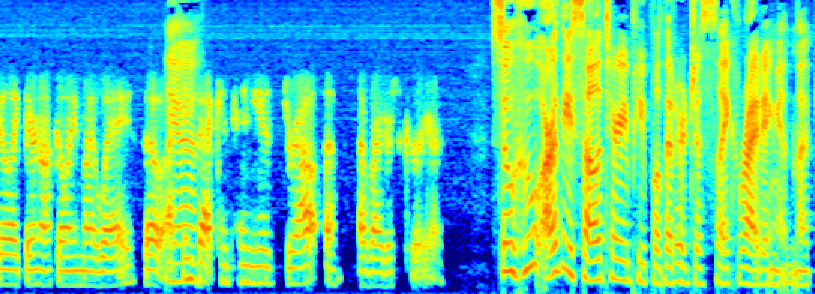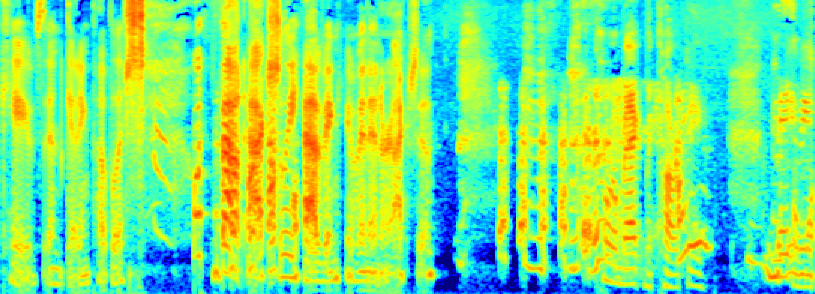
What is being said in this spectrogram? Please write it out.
feel like they're not going my way. So yeah. I think that continues throughout a, a writer's career. So, who are these solitary people that are just like writing in the caves and getting published without actually having human interaction? Cormac McCarthy. I, maybe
